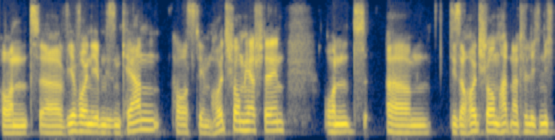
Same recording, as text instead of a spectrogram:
Und äh, wir wollen eben diesen Kern aus dem Holzschaum herstellen und ähm, dieser Holzschaum hat natürlich nicht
